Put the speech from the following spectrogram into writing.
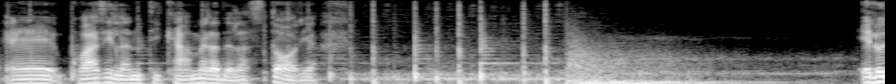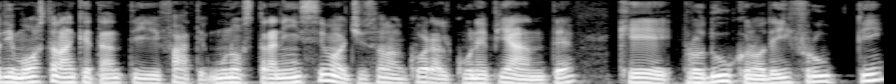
è quasi l'anticamera della storia. E lo dimostrano anche tanti fatti. Uno stranissimo, ci sono ancora alcune piante che producono dei frutti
